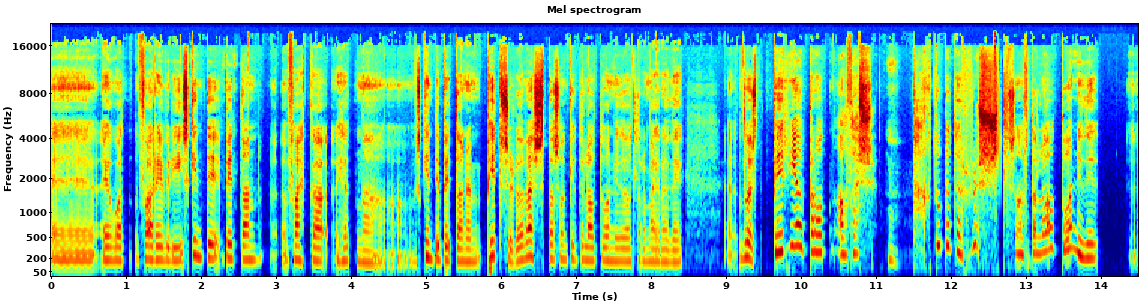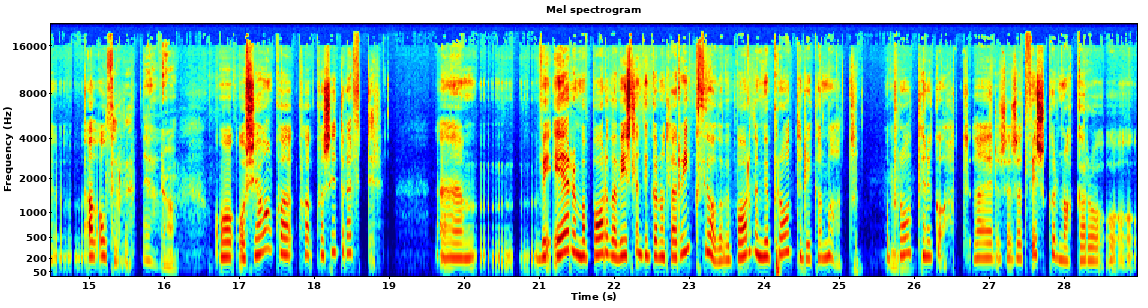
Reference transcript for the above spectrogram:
eða uh, fara yfir í skyndibittan fækka hérna skyndibittanum pítsur eða versta sem getur látið og niður allar að megra þig. Uh, þú veist, byrjað bara á, á þessu. Mm. takt út þetta rusl sem þú veist að látið og niður uh, að óþörfu. Og, og sjáum hvað hva, hva situr eftir. Um, við erum að borða við Íslendingar náttúrulega rík þjóð og við borðum mjög prótenríkan mat og mm. prótein er gott. Það er sagt, fiskurn okkar og, og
